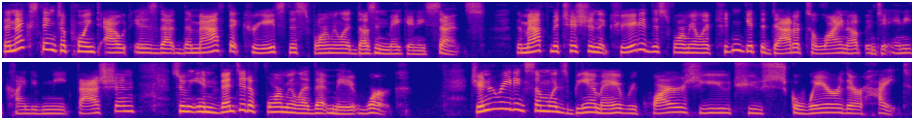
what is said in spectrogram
The next thing to point out is that the math that creates this formula doesn't make any sense. The mathematician that created this formula couldn't get the data to line up into any kind of neat fashion, so he invented a formula that made it work. Generating someone's BMI requires you to square their height.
